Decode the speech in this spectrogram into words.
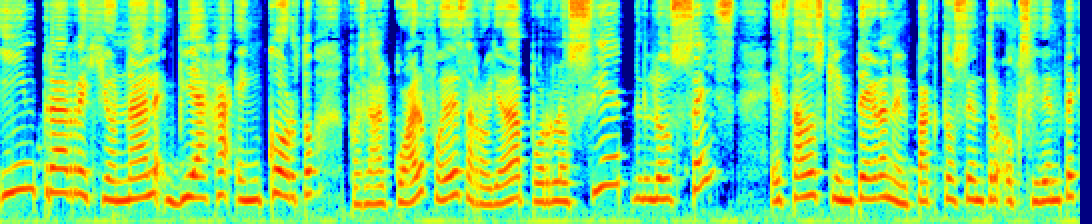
intrarregional Viaja en Corto, pues la cual fue desarrollada por los, siete, los seis estados que integran el Pacto Centro-Occidente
